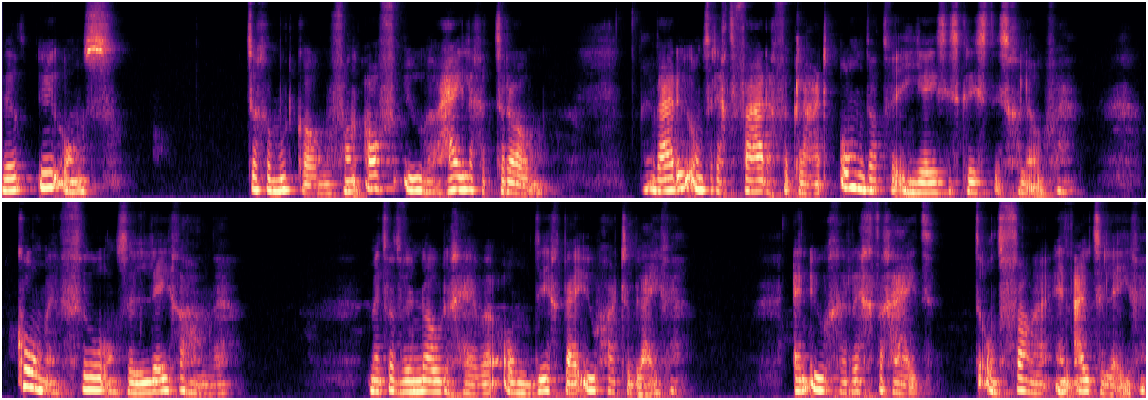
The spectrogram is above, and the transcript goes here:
wilt u ons tegemoetkomen vanaf uw heilige troon, waar u ons rechtvaardig verklaart omdat we in Jezus Christus geloven. Kom en vul onze lege handen met wat we nodig hebben om dicht bij uw hart te blijven en uw gerechtigheid te ontvangen en uit te leven,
